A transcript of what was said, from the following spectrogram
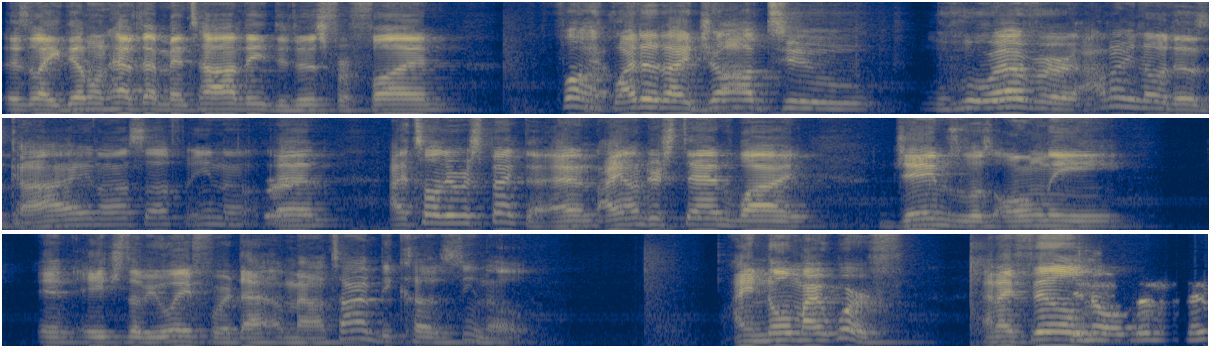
is like they don't have that mentality to do this for fun. Fuck, why did I job to whoever? I don't even know this guy and all that stuff. You know, and I totally respect that, and I understand why James was only in HWA for that amount of time because you know I know my worth, and I feel You know, let, let,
